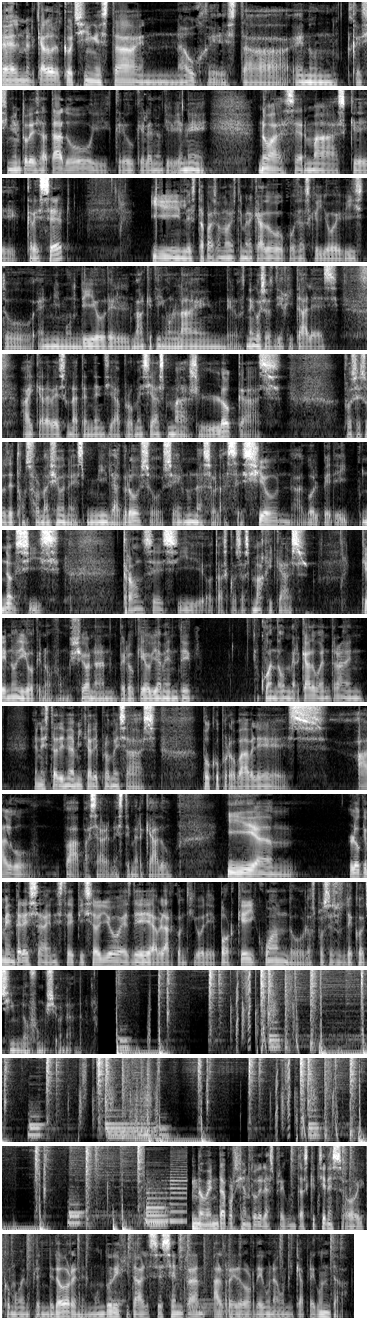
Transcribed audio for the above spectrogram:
El mercado del coaching está en auge, está en un crecimiento desatado y creo que el año que viene no va a ser más que crecer. Y le está pasando a este mercado cosas que yo he visto en mi mundillo del marketing online, de los negocios digitales. Hay cada vez una tendencia a promesas más locas procesos de transformaciones milagrosos. En una sola sesión a golpe de hipnosis, trances y otras cosas mágicas que no digo que no funcionan, pero que obviamente cuando un mercado entra en, esta dinámica de promesas poco probables, algo va a pasar en este mercado. Y em, lo que me interesa en este episodio es de hablar contigo de por qué y cuándo los procesos de coaching no funcionan. ...90% de las preguntas que tienes hoy como emprendedor en el mundo digital se centran alrededor de una única pregunta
